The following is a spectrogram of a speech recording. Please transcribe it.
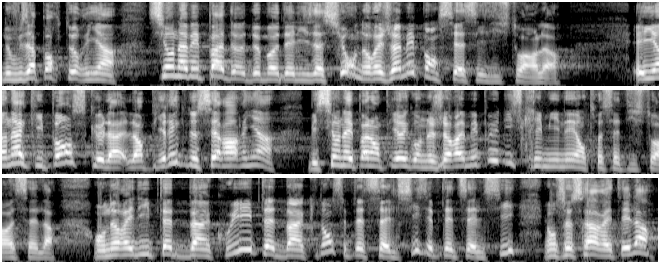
ne vous apporte rien. Si on n'avait pas de, modélisation, on n'aurait jamais pensé à ces histoires-là. Et il y en a qui pensent que l'empirique ne sert à rien. Mais si on n'avait pas l'empirique, on n'aurait jamais pu discriminer entre cette histoire et celle-là. On aurait dit peut-être ben que oui, peut-être ben que non, c'est peut-être celle-ci, c'est peut-être celle-ci, et on se serait arrêté là.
